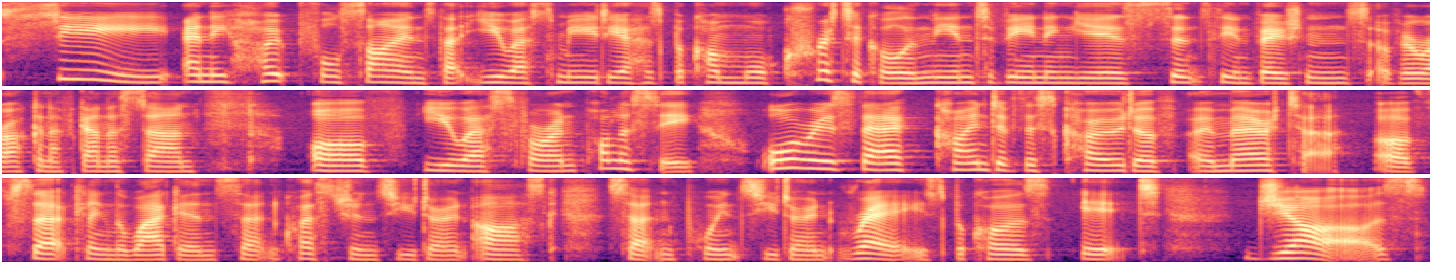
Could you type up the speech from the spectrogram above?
see any hopeful signs that US media has become more critical in the intervening years since the invasions of Iraq and Afghanistan of US foreign policy? Or is there kind of this code of omerta, of circling the wagons, certain questions you don't ask, certain points you don't raise, because it jars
